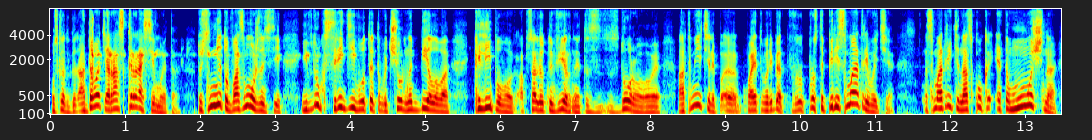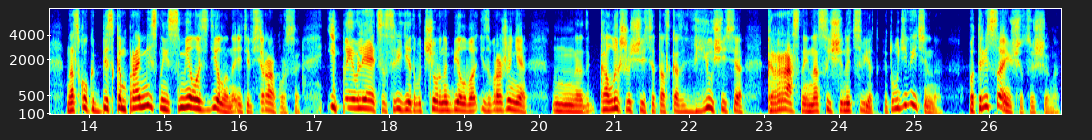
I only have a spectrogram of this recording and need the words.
Он сказал, а давайте раскрасим это. То есть нету возможности. И вдруг среди вот этого черно-белого, клипового, абсолютно верно, это здорово вы отметили. Поэтому, ребят, просто пересматривайте, смотрите, насколько это мощно, насколько бескомпромиссно и смело сделаны эти все ракурсы. И появляется среди среди этого черно-белого изображения колышущийся, так сказать, вьющийся красный насыщенный цвет. Это удивительно. Потрясающе совершенно.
